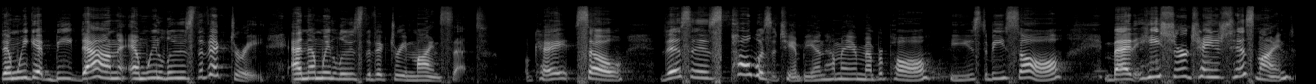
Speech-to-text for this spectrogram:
then we get beat down and we lose the victory. And then we lose the victory mindset. Okay? So this is, Paul was a champion. How many remember Paul? He used to be Saul. But he sure changed his mind.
